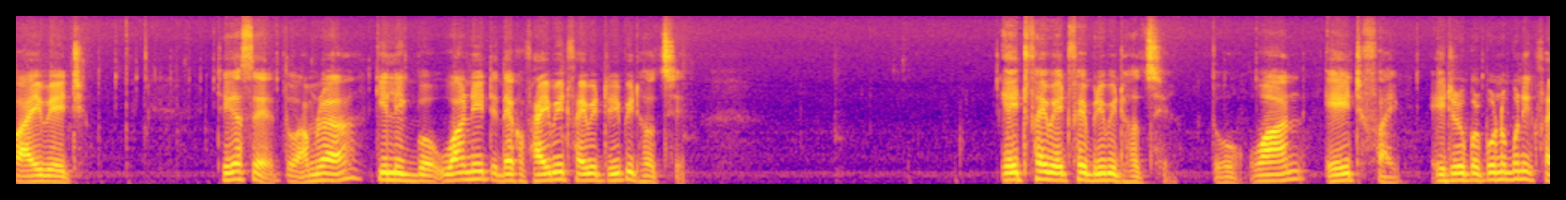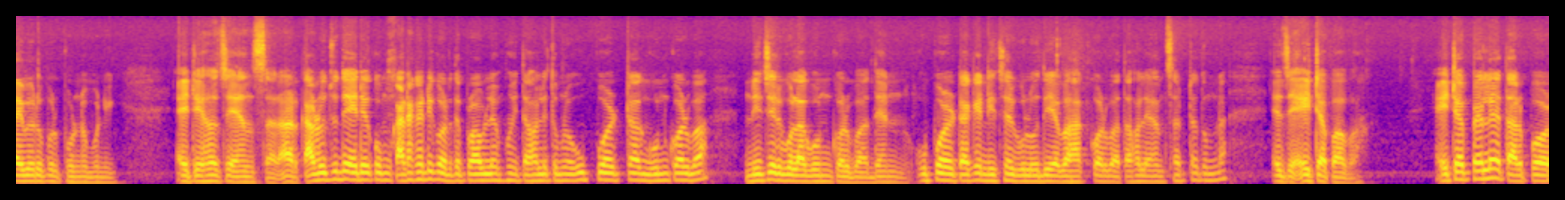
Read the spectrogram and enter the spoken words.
five eight ঠিক আছে? তো আমরা কি লিখব? ওয়ান এইট দেখো five eight five eight repeat হচ্ছে। Eight five eight five repeat হচ্ছে। তো ওয়ান এইট ফাইভ এইটের উপর পূর্ণপণিক ফাইভের উপর পূর্ণপণিক এটাই হচ্ছে অ্যান্সার আর কারও যদি এরকম কাটাকাটি করতে প্রবলেম হয়, তাহলে তোমরা উপরটা গুণ করবা, নিচেরগুলা গুণ করবা। দেন উপরটাকে নিচেরগুলো দিয়ে ভাগ করবা, তাহলে অ্যান্সারটা তোমরা এই যে এইটা পাবা। এইটা পেলে তারপর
